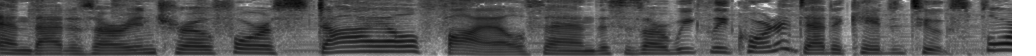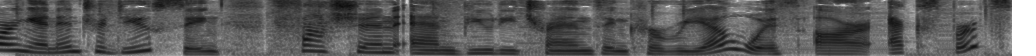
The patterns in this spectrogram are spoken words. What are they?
And that is our intro for Style Files. And this is our weekly corner dedicated to exploring and introducing fashion and beauty trends in Korea with our experts.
